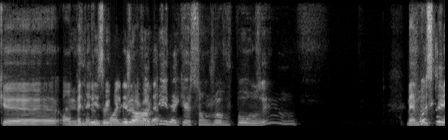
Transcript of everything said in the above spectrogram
qu'on pénalise moins les joueurs C'est la question que je vais vous poser. Mais moi, ce qui,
